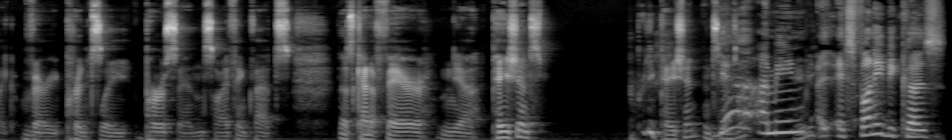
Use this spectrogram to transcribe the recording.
like very princely person. So I think that's that's kind of fair. Yeah, patience, pretty patient. Yeah, like. I mean, Maybe. it's funny because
